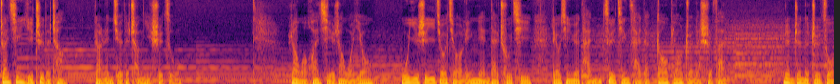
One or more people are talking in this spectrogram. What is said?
专心一致的唱，让人觉得诚意十足。让我欢喜让我忧，无疑是一九九零年代初期流行乐坛最精彩的高标准的示范。认真的制作，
